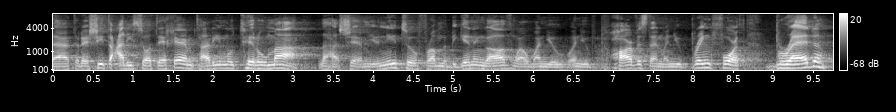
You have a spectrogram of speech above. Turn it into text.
that Reshit Arisotechem Tarimu Tiruma LaHashem. You need to, from the beginning of, well, when you when you harvest and when you bring forth bread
